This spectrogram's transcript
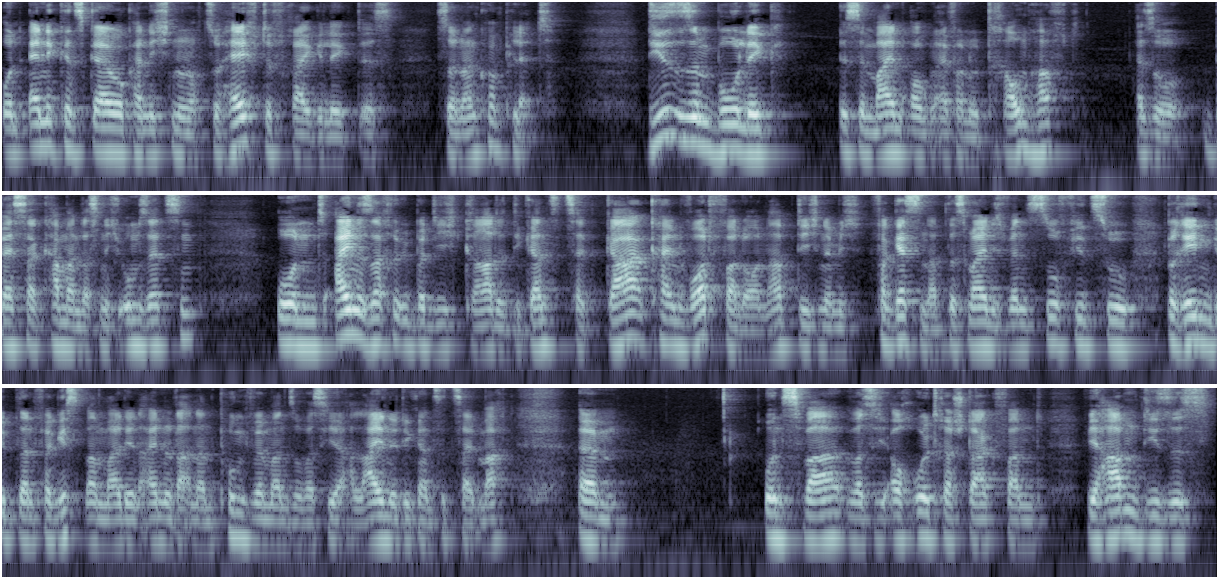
Und Anakin Skywalker nicht nur noch zur Hälfte freigelegt ist, sondern komplett. Diese Symbolik ist in meinen Augen einfach nur traumhaft. Also besser kann man das nicht umsetzen. Und eine Sache, über die ich gerade die ganze Zeit gar kein Wort verloren habe, die ich nämlich vergessen habe, das meine ich, wenn es so viel zu bereden gibt, dann vergisst man mal den einen oder anderen Punkt, wenn man sowas hier alleine die ganze Zeit macht. Ähm, und zwar, was ich auch ultra stark fand, wir haben dieses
